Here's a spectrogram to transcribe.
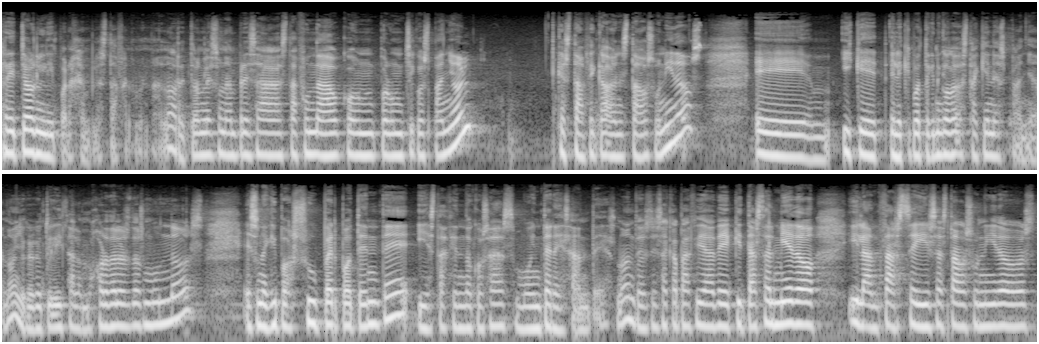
Returnly, por ejemplo, está fenomenal. ¿no? Returnly es una empresa, está fundada con, por un chico español que está afincado en Estados Unidos eh, y que el equipo técnico está aquí en España. ¿no? Yo creo que utiliza lo mejor de los dos mundos, es un equipo súper potente y está haciendo cosas muy interesantes. ¿no? Entonces, esa capacidad de quitarse el miedo y lanzarse, irse a Estados Unidos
